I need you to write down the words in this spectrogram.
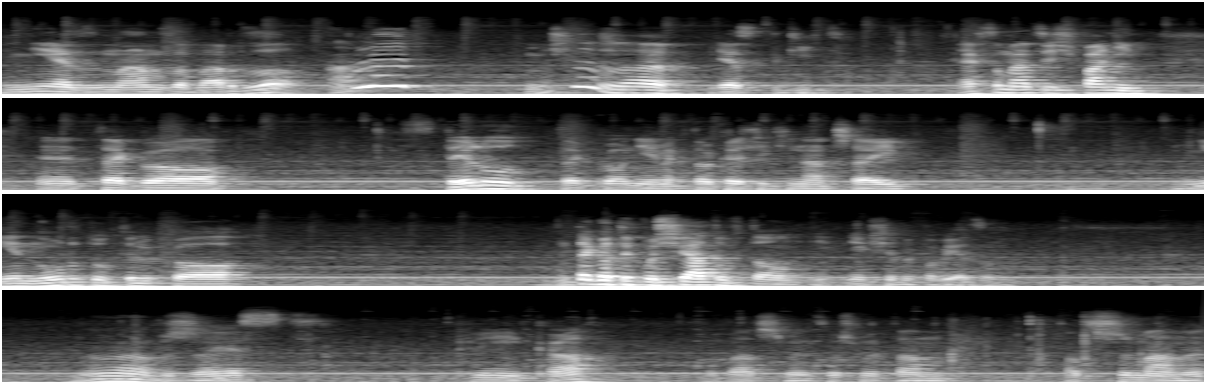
nie znam za bardzo, ale myślę, że jest git. Jak są jacyś fani e, tego stylu, tego nie wiem jak to określić inaczej, nie nurtu, tylko tego typu światów, to nie- niech się wypowiedzą. No dobrze, jest klinika. Zobaczmy, cóż my tam otrzymamy.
